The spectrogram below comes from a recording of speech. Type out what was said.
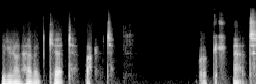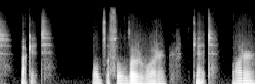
You do not have it. Get bucket. Look at bucket. Holds a full load of water. Get water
